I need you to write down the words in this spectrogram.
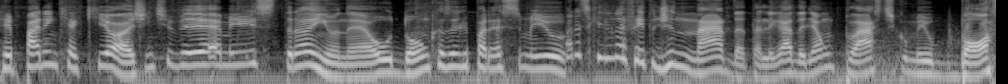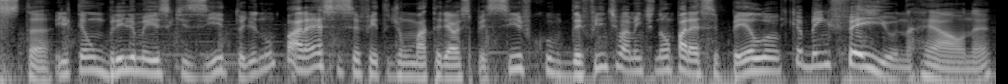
Reparem que aqui, ó, a gente vê é meio estranho, né? O Donkas, ele parece meio... Parece que ele não é feito de nada, tá ligado? Ele é um plástico meio bosta. Ele tem um brilho meio esquisito. Ele não parece ser feito de um material específico. Definitivamente não parece pelo. Fica bem feio, na real, né?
